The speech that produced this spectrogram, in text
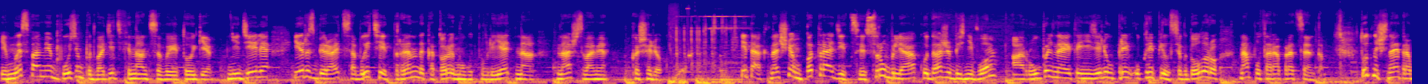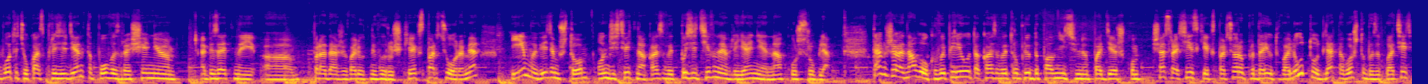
И мы с вами будем подводить финансовые итоги недели и разбирать события и тренды, которые могут повлиять на наш с вами кошелек. Итак, начнем по традиции с рубля, куда же без него, а рубль на этой неделе укрепился к доллару на полтора процента. Тут начинает работать указ президента по возвращению обязательной э, продажи валютной выручки экспортерами, и мы видим, что он действительно оказывает позитивное влияние на курс рубля. Также налоговый период оказывает рублю дополнительную поддержку. Сейчас российские экспортеры продают валюту для того, чтобы заплатить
